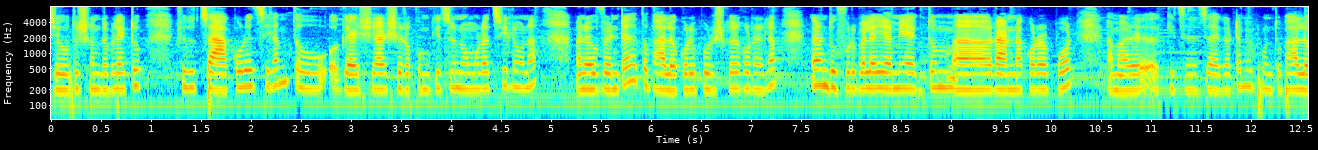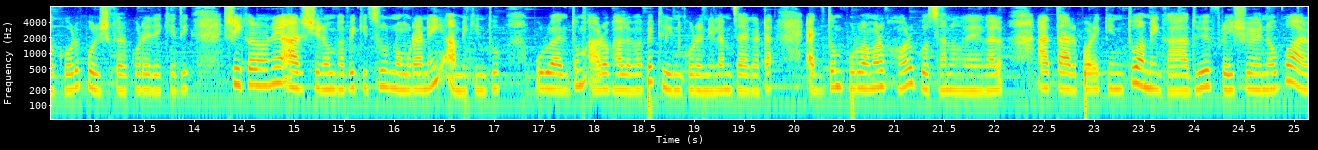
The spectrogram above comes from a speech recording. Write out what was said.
যেহেতু সন্ধ্যাবেলা একটু শুধু চা করেছিলাম, তো গ্যাসে আর সেরকম কিছু নোংরা ছিল না মানে ওভেনটা, তো ভালো করে পরিষ্কার করে নিলাম। কারণ দুপুরবেলায় আমি একদম রান্না করার পর আমার কিচেনের জায়গাটা আমি কিন্তু ভালো করে পরিষ্কার করে রেখে দিই। সেই কারণে আর সেরমভাবে কিছু নোংরা নেই। আমি কিন্তু পুরো একদম আরও ভালোভাবে ক্লিন করে নিলাম। জায়গাটা একদম পুরো আমার ঘর গোছানো হয়ে গেল। আর তারপরে কিন্তু আমি গা ধুয়ে ফ্রেশ হয়ে নেব আর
